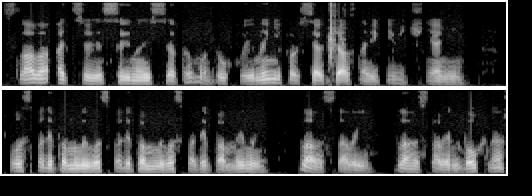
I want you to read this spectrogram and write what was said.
Слава Отцю і Сину і Святому Духу, і нині повсякчас на віки вічні. Амінь. Господи, помилуй, Господи, помилуй, Господи, помилуй, благослови, благословен Бог наш,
